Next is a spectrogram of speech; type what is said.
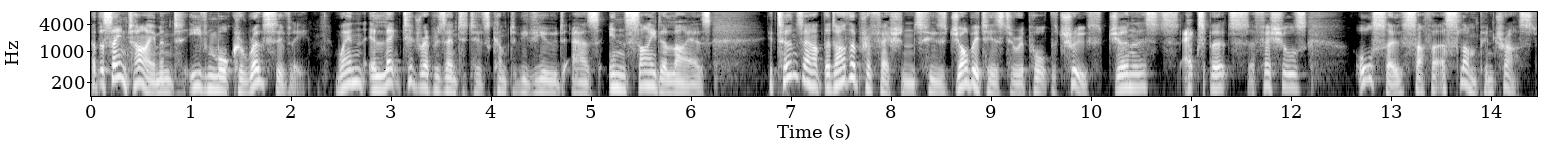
At the same time, and even more corrosively, when elected representatives come to be viewed as insider liars, it turns out that other professions whose job it is to report the truth, journalists, experts, officials, also suffer a slump in trust.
